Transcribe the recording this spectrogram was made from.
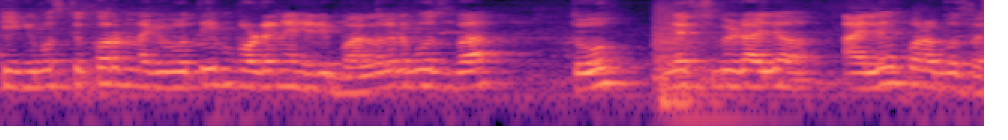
কি কি বস্তু করেন না কি বহুত ইম্পর্টেন্ট হেডি ভালো করে বুঝবা। তো নেক্সট ভিডিও আইলে আইলে পরে বুঝবা।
